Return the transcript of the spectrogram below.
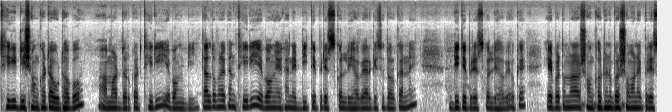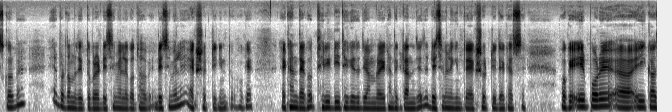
থ্রি ডি সংখ্যাটা উঠাবো। আমার দরকার থ্রি এবং ডি তাহলে তোমরা এখানে থ্রি এবং এখানে ডিতে প্রেস করলেই হবে, আর কিছু দরকার নেই। ডিতে প্রেস করলেই হবে ওকে এরপর তোমরা সংখ্যা উঠানোর পর সমানে প্রেস করবে। এরপর তোমরা দেখতে পারো ডেসিমেলে কত হবে। ডেসিমেলে একষট্টি কিন্তু ওকে এখানে দেখো থ্রি ডি থেকে যদি আমরা এখান থেকে টান দিই ডেসিমেলে কিন্তু একষট্টি দেখাচ্ছে ওকে এরপরে এই কাজ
